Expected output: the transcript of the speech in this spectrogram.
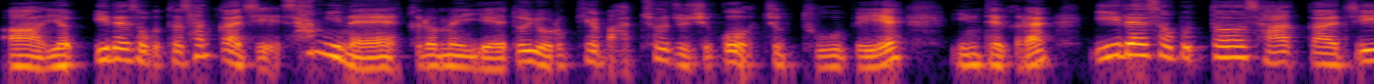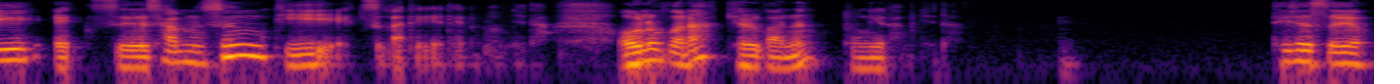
아, 1에서부터 3까지 3이네. 그러면 얘도 이렇게 맞춰주시고 즉 두 배의 인테그랄 1에서부터 4까지 x 3승 dx가 되게 되는 겁니다. 어느 거나 결과는 동일합니다. 되셨어요?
